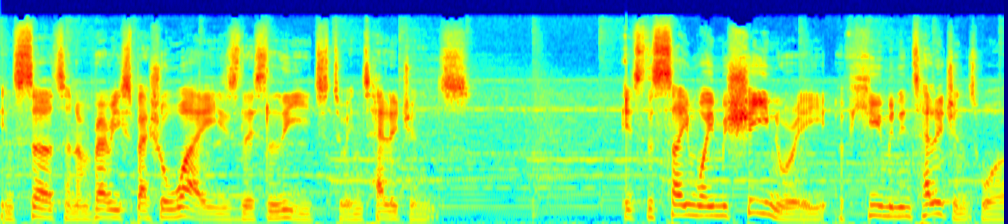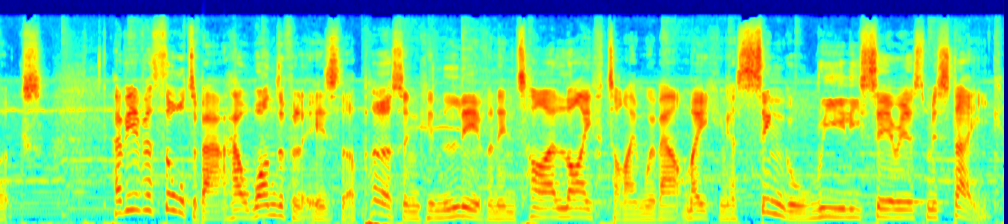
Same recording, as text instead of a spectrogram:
in certain and very special ways this leads to intelligence. It's the same way machinery of human intelligence works. Have you ever thought about how wonderful it is that a person can live an entire lifetime without making a single really serious mistake?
